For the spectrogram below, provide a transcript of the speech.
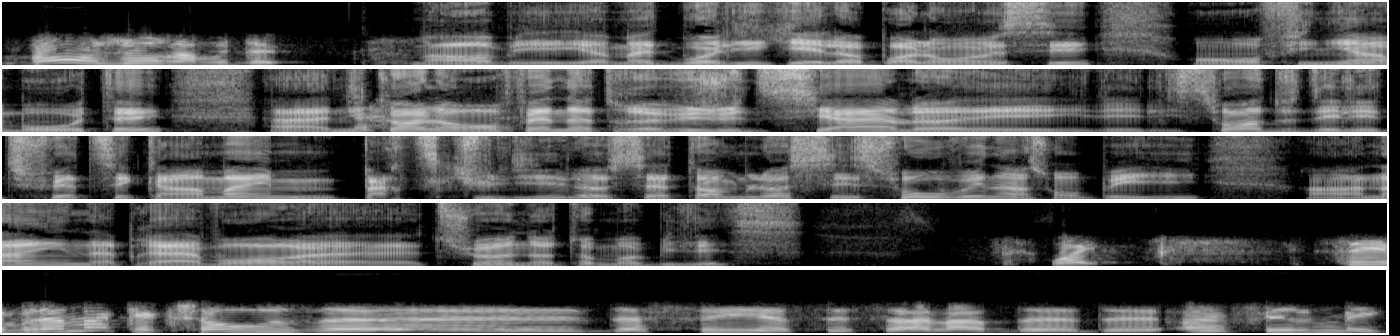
Bonjour à vous deux. Bon, puis il y a Maître Boily qui est là pas loin aussi. On finit en beauté. Euh, Nicole, on fait notre revue judiciaire. L'histoire du délit de fuite, c'est quand même particulier. Cet homme-là s'est sauvé dans son pays, en Inde, après avoir euh, tué un automobiliste. Oui, c'est vraiment quelque chose euh, d'assez. Ça a l'air de, un film, mais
